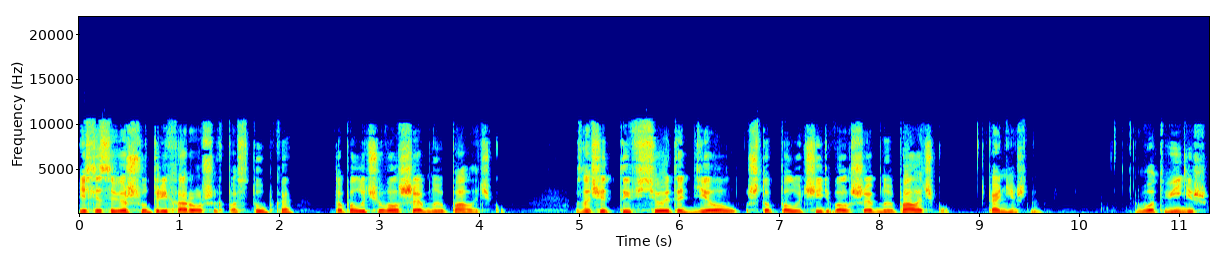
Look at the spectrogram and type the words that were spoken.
если совершу три хороших поступка, то получу волшебную палочку. Значит, ты все это делал, чтобы получить волшебную палочку? Конечно. Вот видишь,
